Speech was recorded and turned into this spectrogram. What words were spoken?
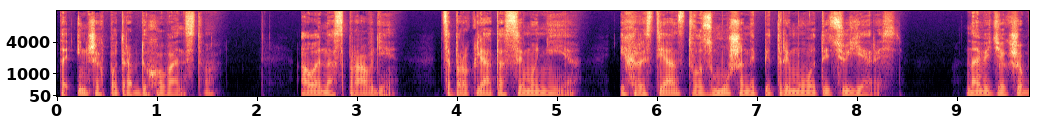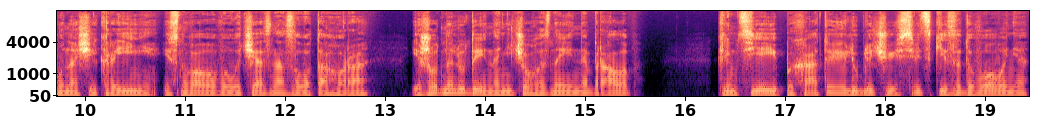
та інших потреб духовенства. Але насправді це проклята симонія, і християнство змушене підтримувати цю єресь. Навіть якщо б у нашій країні існувала величезна Золота гора, і жодна людина нічого з неї не брала б, крім цієї пихатої, люблячої світські задоволення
